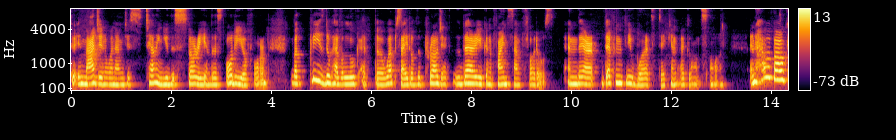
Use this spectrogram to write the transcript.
to imagine when I'm just telling you this story in this audio form, but please do have a look at the website of the project. There you can find some photos and they are definitely worth taking a glance on. And how about,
